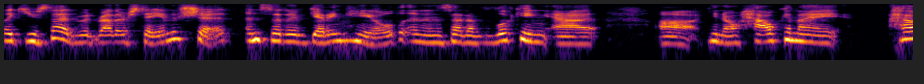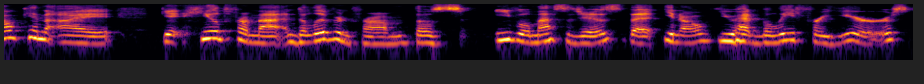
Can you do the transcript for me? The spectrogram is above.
like you said would rather stay in the shit instead of getting healed and instead of looking at uh you know how can i how can i get healed from that and delivered from those evil messages that you know you had believed for years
